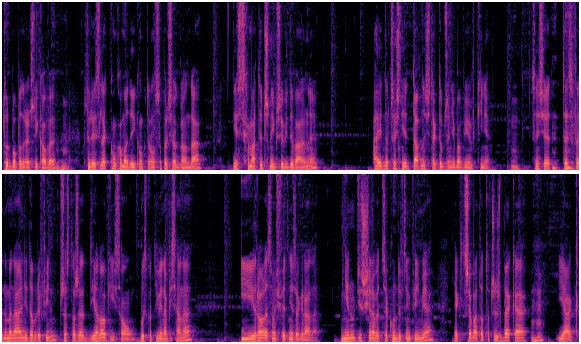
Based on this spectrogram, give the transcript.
turbo podręcznikowy, który jest lekką komedyjką, którą super się ogląda, jest schematyczny i przewidywalny, a jednocześnie dawno się tak dobrze nie bawiłem w kinie. W sensie to jest fenomenalnie dobry film, przez to, że dialogi są błyskotliwie napisane i role są świetnie zagrane. Nie nudzisz się nawet sekundy w tym filmie. Jak trzeba, to toczysz bekę. Jak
